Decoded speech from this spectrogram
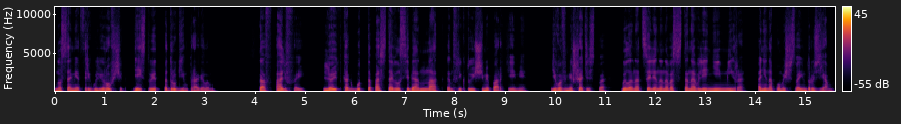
но самец-регулировщик действует по другим правилам. Став альфой, Ллойд как будто поставил себя над конфликтующими партиями. Его вмешательство было нацелено на восстановление мира, а не на помощь своим друзьям.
